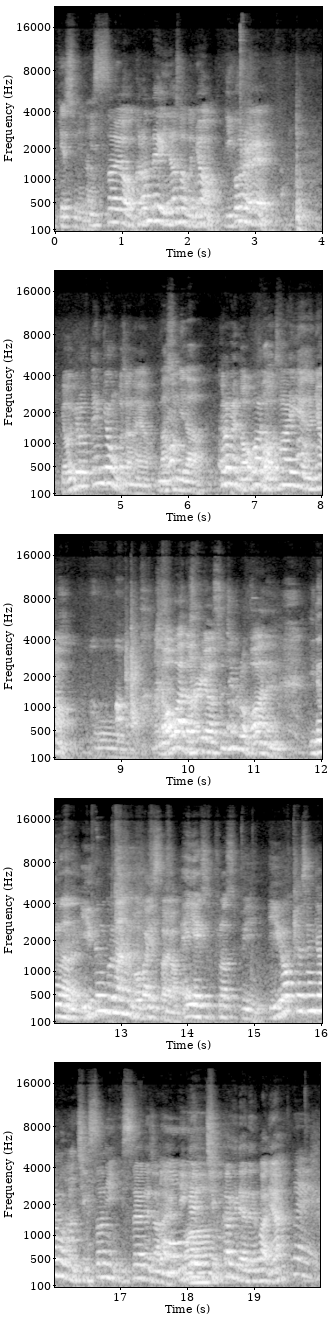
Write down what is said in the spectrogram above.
있겠습니다. 있어요 그런데 이 녀석은요 이거를 여기로 땡겨온 거잖아요 맞습니다. 그러면 너와 너 어? 사이에는요 오. 너와 너를요 수직으로 뭐하는 이등분하는 2등분하는 뭐가 있어요 ax 플러스 b. 이렇게 생겨먹은 직선이 있어야 되잖아요 어. 이게 아. 직각이 돼야 되는 거 아니야? 네.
